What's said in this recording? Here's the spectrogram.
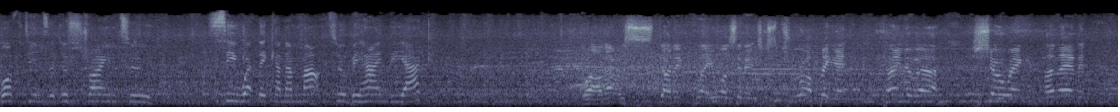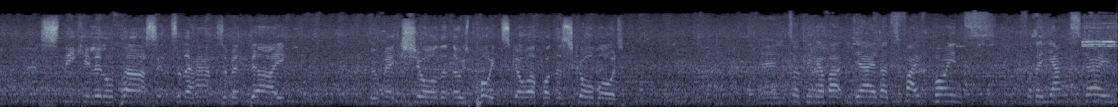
both teams are just trying to see what they can amount to behind the arc. Well, that was stunning play, wasn't it? Just dropping it, kind of a showing, and then sneaky little pass into the hands of Ndai, who makes sure that those points go up on the scoreboard. And talking about Njai, that's five points for the youngster. He's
